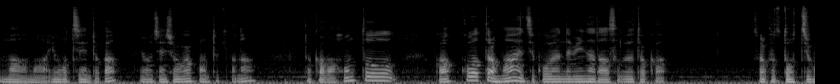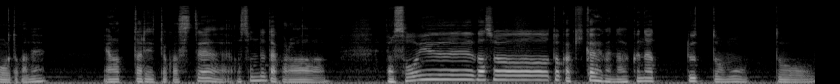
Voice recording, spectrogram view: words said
まあまあ幼稚園とか幼稚園小学校の時かな。とかは本当学校だったら毎日公園でみんなで遊ぶとかそれこそドッジボールとかねやったりとかして遊んでたからやっぱそういう場所とか機会がなくなると思うと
